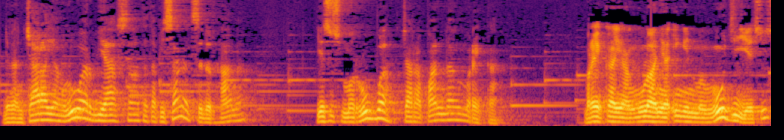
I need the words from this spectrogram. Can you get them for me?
Dengan cara yang luar biasa tetapi sangat sederhana, Yesus merubah cara pandang mereka. Mereka yang mulanya ingin menguji Yesus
